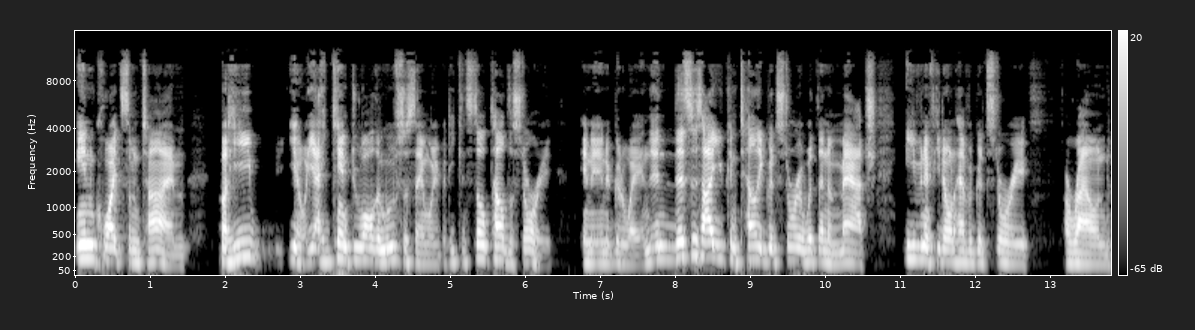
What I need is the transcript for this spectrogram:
in quite some time, but he, you know, yeah, he can't do all the moves the same way, but he can still tell the story in in a good way. And and this is how you can tell a good story within a match, even if you don't have a good story around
